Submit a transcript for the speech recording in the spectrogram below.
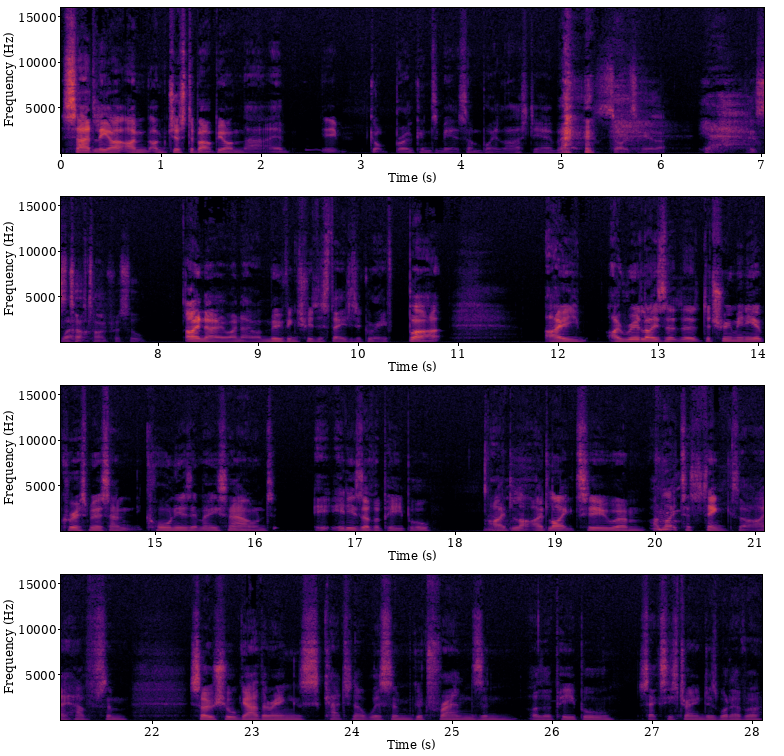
sadly, I, I'm I'm just about beyond that. It, it got broken to me at some point last year, but sorry to hear that. yeah, It's Well. a tough time for us all. I know, I know. I'm moving through the stages of grief, but I I realise that the the true meaning of Christmas, and corny as it may sound, it, it is other people. I'd li- I'd like to um, I'd like to think that I have some social gatherings, catching up with some good friends and other people, sexy strangers, whatever.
